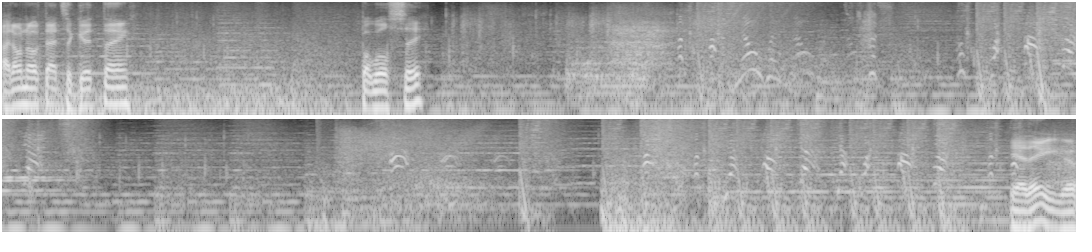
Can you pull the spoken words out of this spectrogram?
I don't know if that's a good thing. But we'll see. Yeah, there you go.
